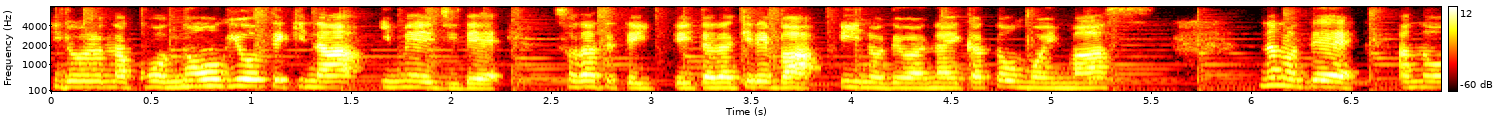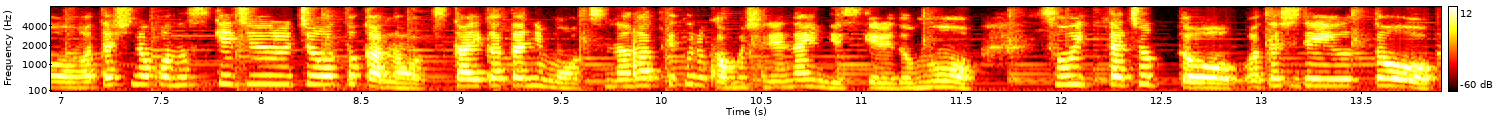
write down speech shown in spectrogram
いろいろなこう農業的なイメージで育てていっていただければいいのではないかと思います。なのであの私のこのスケジュール帳とかの使い方にもつながってくるかもしれないんですけれどもそういったちょっと私で言うと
